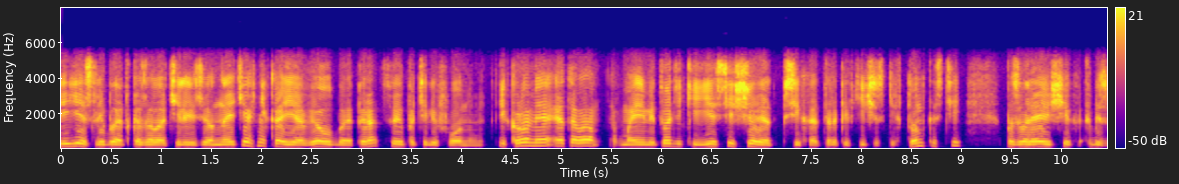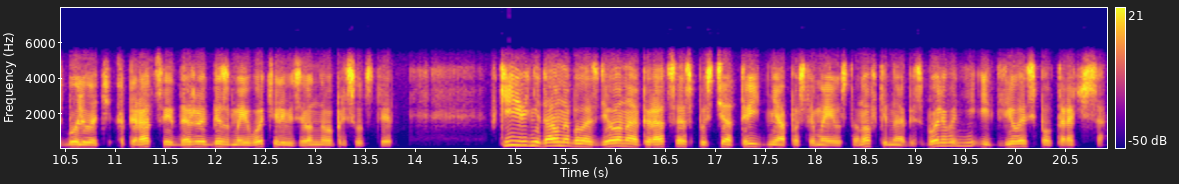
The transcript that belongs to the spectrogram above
и если бы отказала телевизионная техника, я вел бы операцию по телефону. И кроме этого, в моей методике есть еще ряд психотерапевтических тонкостей, позволяющих обезболивать операции даже без моего телевизионного присутствия. В Киеве недавно была сделана операция спустя три дня после моей установки на обезболивание и длилась полтора часа.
